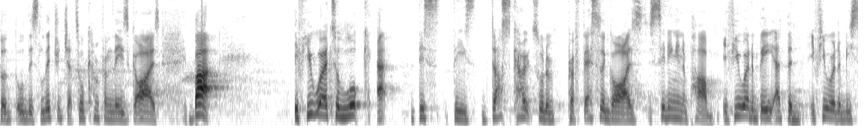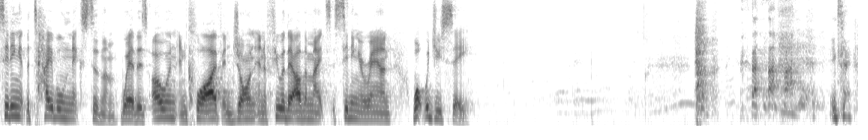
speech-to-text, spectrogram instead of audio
the, all this literature. It's all come from these guys. But if you were to look at this, these dust coat sort of professor guys sitting in a pub, if you were to be at the, if you were to be sitting at the table next to them, where there's Owen and Clive and John and a few of their other mates sitting around, what would you see? exactly.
